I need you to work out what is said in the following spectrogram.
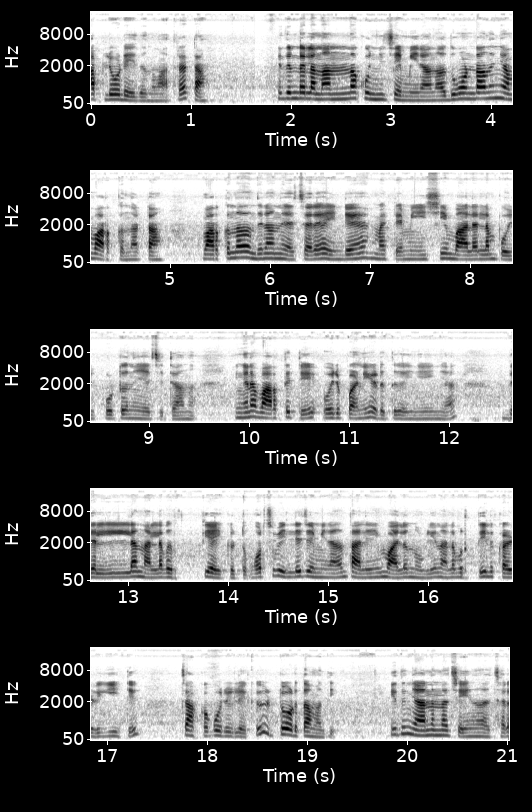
അപ്ലോഡ് ചെയ്തെന്ന് മാത്രം കേട്ടോ. ഇതുണ്ടല്ലോ നന്ന കുഞ്ഞു ചെമ്മീനാണ്. അതുകൊണ്ടാണ് ഞാൻ വറക്കുന്നത് കേട്ടോ. വറക്കുന്നത് എന്തിനാണെന്ന് വെച്ചാൽ അതിന്റെ മറ്റേ മീശയും പാലെല്ലാം പോയിക്കോട്ടെന്ന് വിചാരിച്ചിട്ടാണ്. ഇങ്ങനെ വറുത്തിട്ട് ഒരു പണി എടുത്തു കഴിഞ്ഞ് കഴിഞ്ഞാൽ ഇതെല്ലാം നല്ല വൃത്തിയായി കിട്ടും. കുറച്ച് വലിയ ചെമ്മീനാണ് തലയും വാലും നുള്ളി നല്ല വൃത്തിയിൽ കഴുകിയിട്ട് ചക്കക്കുരുവിലേക്ക് ഇട്ട് കൊടുത്താൽ മതി. ഇത് ഞാൻ എന്നാ ചെയ്യുന്നത് വെച്ചാൽ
